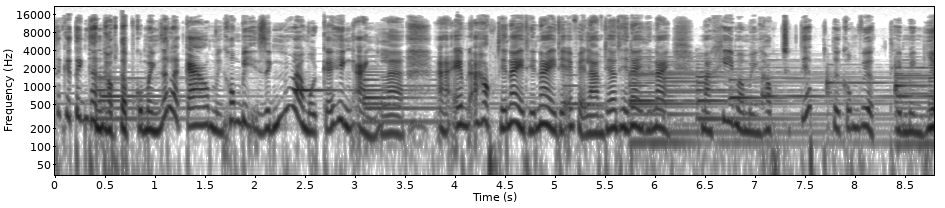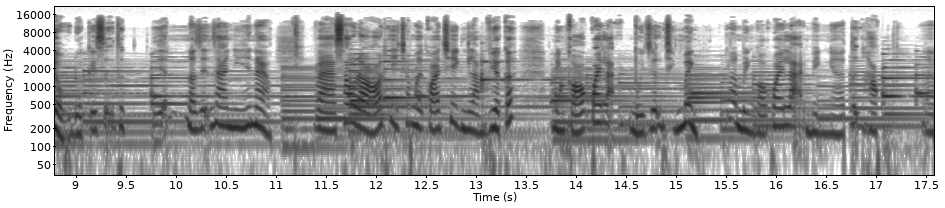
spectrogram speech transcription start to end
Tức cái tinh thần học tập của mình rất là cao, mình không bị dính vào một cái hình ảnh là à em đã học thế này thế này thì em phải làm theo thế này thế này. Mà khi mà mình học trực tiếp từ công việc thì mình hiểu được cái sự thực tiễn nó diễn ra như thế nào. Và sau đó thì trong cái quá trình làm việc á, mình có quay lại bồi dưỡng chính mình. Tức là mình có quay lại mình ờ, tự học. À,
